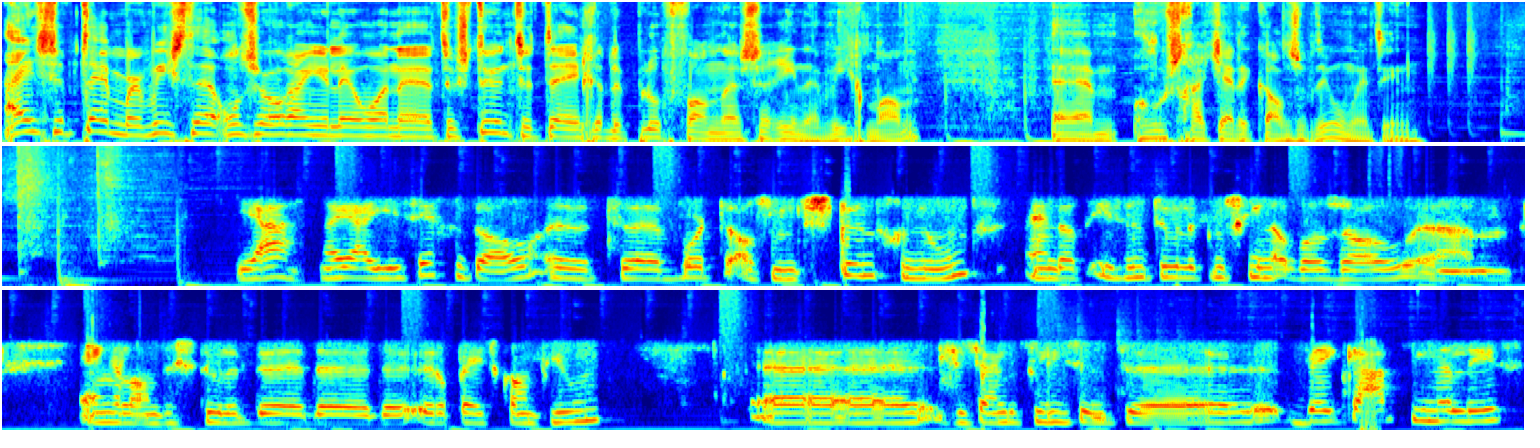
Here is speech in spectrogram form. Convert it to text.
Eind september wisten onze Oranje Leeuwen eh, te stunten tegen de ploeg van eh, Sarina Wiegman. Ehm, hoe schat jij de kans op dit moment in? Ja, nou ja, je zegt het al. Het eh, wordt als een stunt genoemd. En dat is natuurlijk misschien ook wel zo. Ehm, Engeland is natuurlijk de, de, de Europees kampioen. Ze zijn de verliezend WK-finalist.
